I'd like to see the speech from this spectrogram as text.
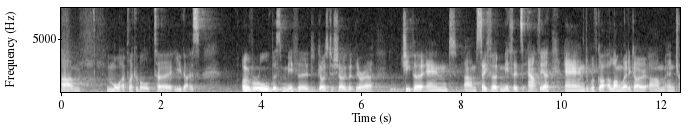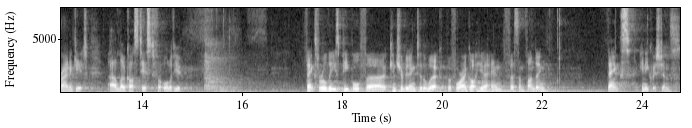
um, more applicable to you guys. Overall, this method goes to show that there are cheaper and um, safer methods out there, and we've got a long way to go um, in trying to get a low-cost test for all of you. Thanks for all these people for contributing to the work before I got here and for some funding. Thanks. Any questions?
